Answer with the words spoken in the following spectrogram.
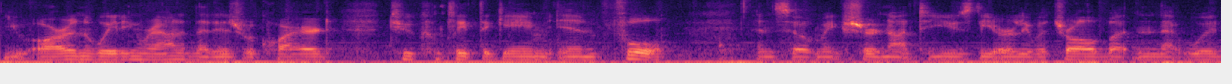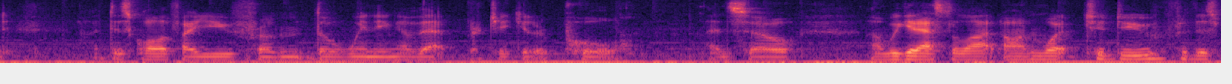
You are in the waiting round and that is required to complete the game in full. And so make sure not to use the early withdrawal button that would disqualify you from the winning of that particular pool. And so uh, we get asked a lot on what to do for this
